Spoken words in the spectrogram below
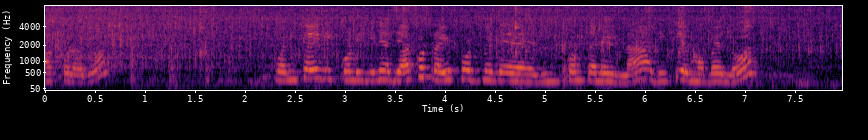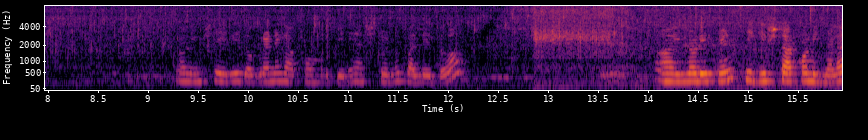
ಹಾಕ್ಕೊಳ್ಳೋದು. ಒಂದು ಕೈಲಿ ಇಟ್ಕೊಂಡಿದ್ದೀನಿ. ಅದು ಯಾಕೋ ಟ್ರೈ ಫೋರ್ಟ್ ಮೇಲೆ ನಿಂತ್ಕೊತಾನೆ ಇಲ್ಲ. ಅದಕ್ಕೆ ಮೊಬೈಲು ಒಂದು ನಿಮಿಷ ಇರಿ ಒಗ್ಗರಣೆಗೆ ಹಾಕ್ಕೊಂಡ್ಬಿಡ್ತೀನಿ ಅಷ್ಟನ್ನು ಪಲ್ಯದ್ದು. ಇಲ್ಲಿ ನೋಡಿ ಫ್ರೆಂಡ್ಸ್ ಈಗ ಇಷ್ಟು ಹಾಕ್ಕೊಂಡಿದ್ನಲ್ಲ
